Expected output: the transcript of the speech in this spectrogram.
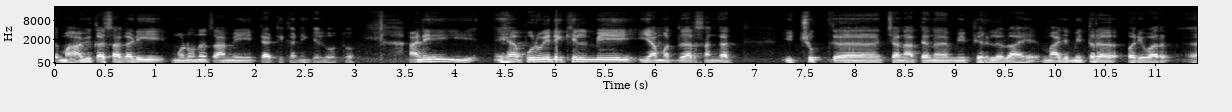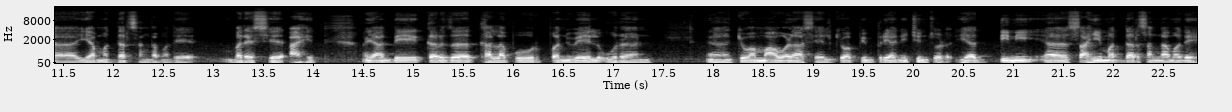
तर महाविकास आघाडी म्हणूनच आम्ही त्या ठिकाणी गेलो होतो. आणि ह्यापूर्वी देखील मी या मतदारसंघात इच्छुक च्या नात्यानं मी फिरलेलो आहे. माझे मित्र परिवार या मतदारसंघामध्ये बरेचसे आहेत. म्हणजे अगदी कर्जत खालापूर पनवेल उरण किंवा मावळ असेल किंवा पिंपरी आणि चिंचवड या तिन्ही साही मतदारसंघामध्ये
